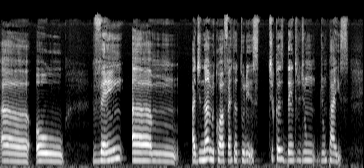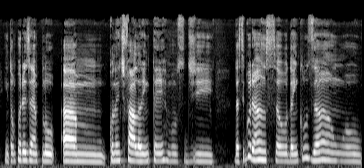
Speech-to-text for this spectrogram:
uh, ou veem a dinâmica ou a oferta turística dentro de um, de um país. Então, por exemplo, um, quando a gente fala em termos de, da segurança ou da inclusão ou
